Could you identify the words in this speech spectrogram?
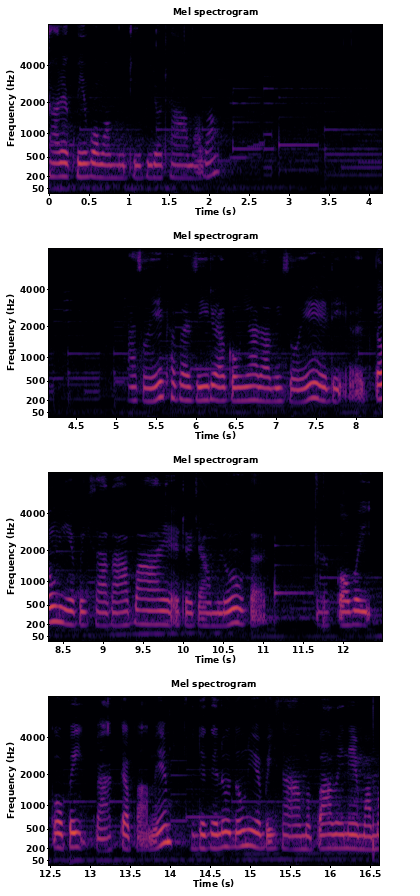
ထားတဲ့ queen ပေါ်မှာမူတည်ပြီးတော့ထားရမှာပါဒါဆိုရင်ခပတ်စည်းတော့အကုန်ရသွားပြီဆိုရင်ဒီသုံးနေတဲ့ပိတ်စာကပါတဲ့အတွက်ကြောင့်မလို့ ကောပိတ်ကောပိတ်ပါကပ်ပါမယ်တကယ်လို့သုံးနေတဲ့ပိတ်စာမပါဘဲနဲ့မမ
